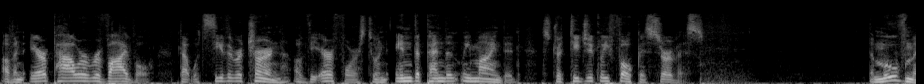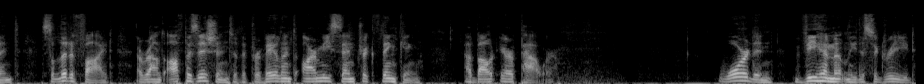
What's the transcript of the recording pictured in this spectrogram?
of an air power revival that would see the return of the Air Force to an independently minded, strategically focused service. The movement solidified around opposition to the prevalent Army-centric thinking about air power. Warden vehemently disagreed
